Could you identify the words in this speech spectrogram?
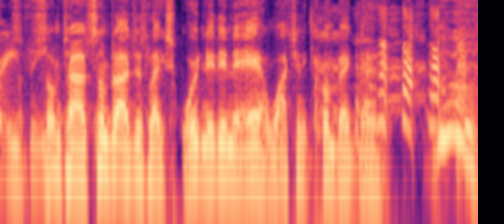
Crazy. sometimes sometimes I just like squirting it in the air, watching it come back down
